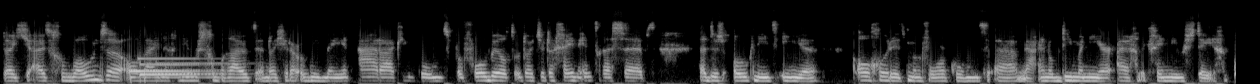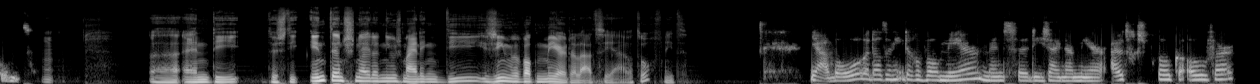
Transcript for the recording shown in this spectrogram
dat je uit gewoonte al weinig nieuws gebruikt en dat je daar ook niet mee in aanraking komt. Bijvoorbeeld doordat je er geen interesse hebt, het dus ook niet in je algoritme voorkomt ja, en op die manier eigenlijk geen nieuws tegenkomt. Uh, en die, dus die intentionele nieuwsmijding, die zien we wat meer de laatste jaren, toch? Of niet? Ja, we horen dat in ieder geval meer. Mensen die zijn daar meer uitgesproken over.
